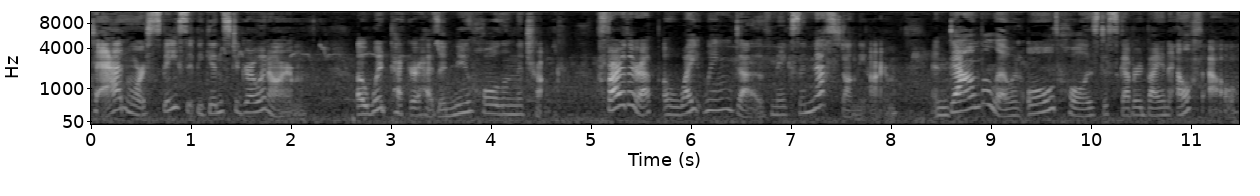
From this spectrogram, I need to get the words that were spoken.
To add more space, it begins to grow an arm. A woodpecker has a new hole in the trunk. Farther up, a white-winged dove makes a nest on the arm, and down below an old hole is discovered by an elf owl.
